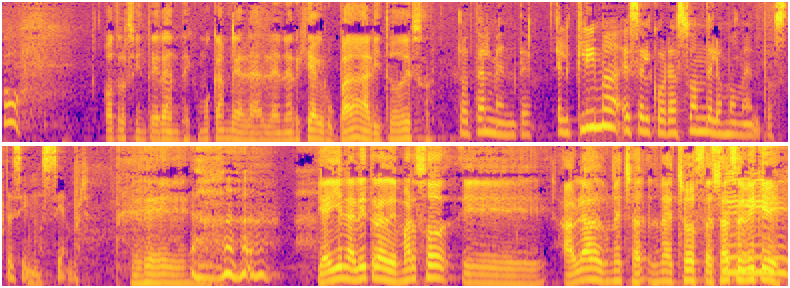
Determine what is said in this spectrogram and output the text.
uf, otros integrantes, cómo cambia la, la energía grupal y todo eso. totalmente. El clima es el corazón de los momentos, Mm. decimos siempre. Eh, y ahí en la letra de marzo eh, hablaba de una, cha- de una choza, ya Sí, se ve que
